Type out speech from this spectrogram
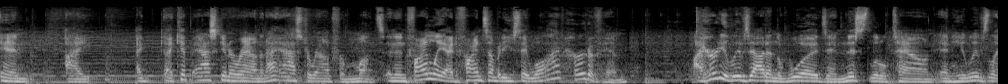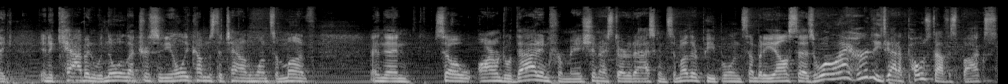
And I I, I kept asking around and I asked around for months. And then finally I'd find somebody who'd say, Well, I've heard of him. I heard he lives out in the woods in this little town and he lives like in a cabin with no electricity, only comes to town once a month. And then, so armed with that information, I started asking some other people, and somebody else says, Well, I heard he's got a post office box.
